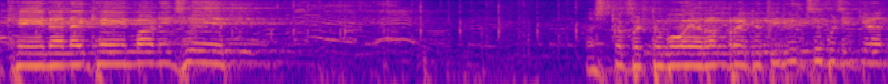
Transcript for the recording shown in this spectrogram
Again and again Manjeet നഷ്ടപ്പെട്ടു പോയ റൺ റേറ്റ് തിരിച്ചു പിടിക്കാൻ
